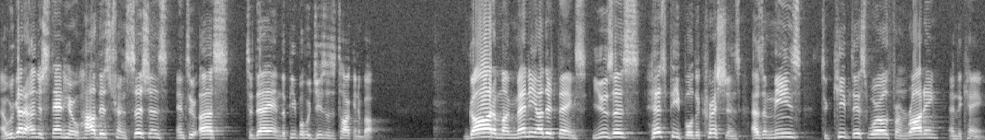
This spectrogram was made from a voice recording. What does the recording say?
And we got to understand here how this transitions into us today and the people who Jesus is talking about. God, among many other things, uses his people, the Christians, as a means to keep this world from rotting and decaying.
